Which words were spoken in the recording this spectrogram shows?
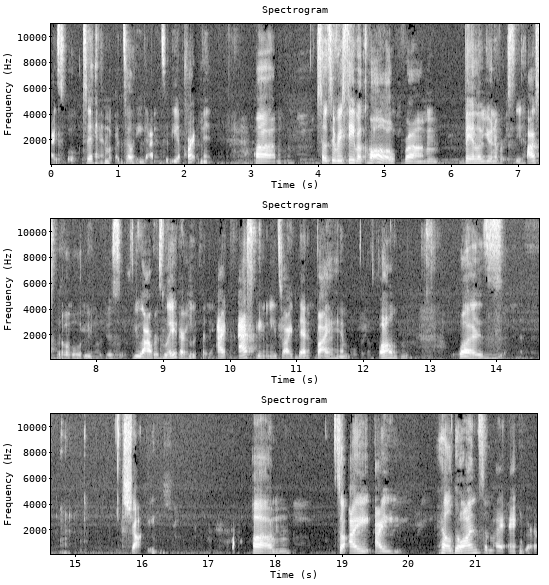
I spoke to him up until he got into the apartment. Um, so to receive a call from Baylor University Hospital, you know, just a few hours later, asking me to identify him over the phone was shocking. Um, so I I held on to my anger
